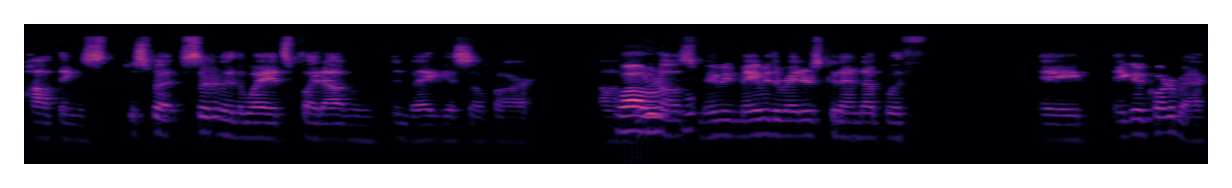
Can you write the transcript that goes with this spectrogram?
how things just but certainly the way it's played out in, in Vegas so far. Um, Well, who knows? Maybe maybe the Raiders could end up with a a good quarterback.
